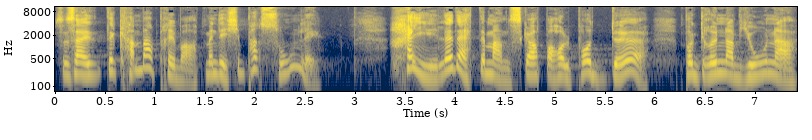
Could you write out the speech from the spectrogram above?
Så sier jeg det kan være privat, men det er ikke personlig. Hele dette mannskapet holdt på å dø pga. Jonah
